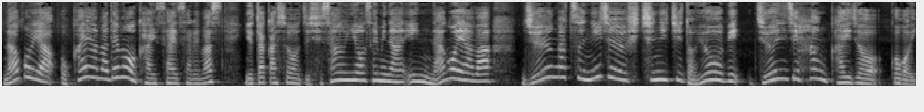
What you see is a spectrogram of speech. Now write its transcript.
名古屋、岡山でも開催されます。豊か商事資産運用セミナー in 名古屋は、10月27日土曜日、12時半会場、午後1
